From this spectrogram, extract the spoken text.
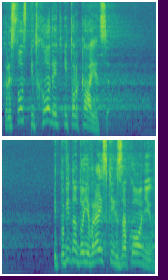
Христос підходить і торкається. Відповідно до єврейських законів,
